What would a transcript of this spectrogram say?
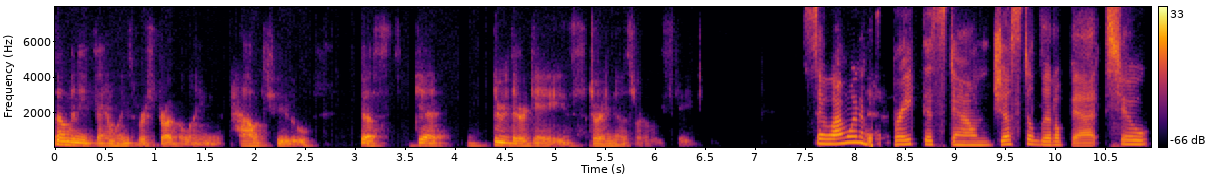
so many families were struggling how to just get through their days during those early stages. So I want to break this down just a little bit. So,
